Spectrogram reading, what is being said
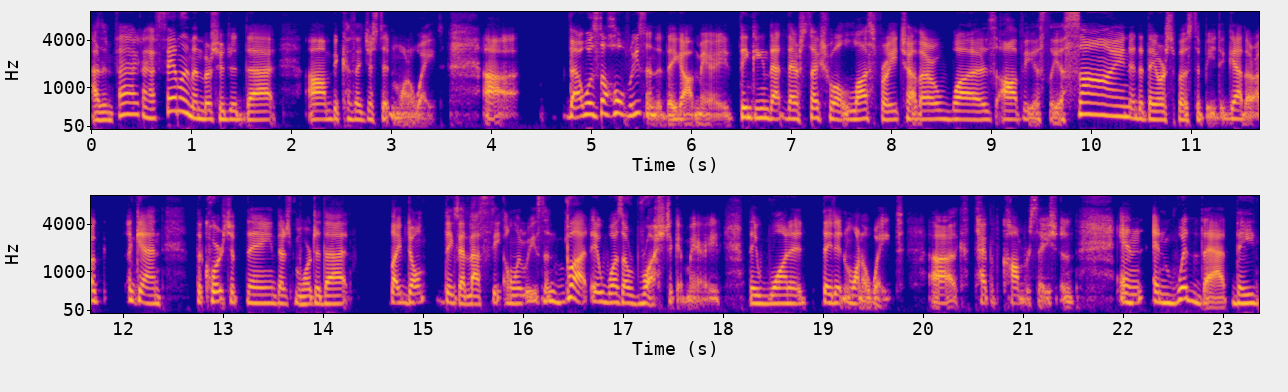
As in fact, I have family members who did that um, because they just didn't want to wait. Uh, that was the whole reason that they got married, thinking that their sexual lust for each other was obviously a sign that they were supposed to be together. Again, the courtship thing, there's more to that like don't think that that's the only reason but it was a rush to get married. They wanted they didn't want to wait uh, type of conversation. And and with that they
